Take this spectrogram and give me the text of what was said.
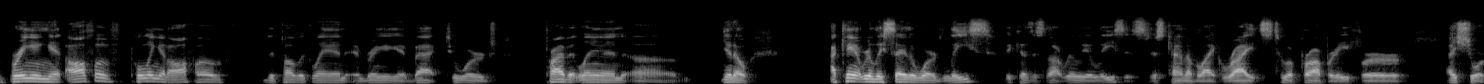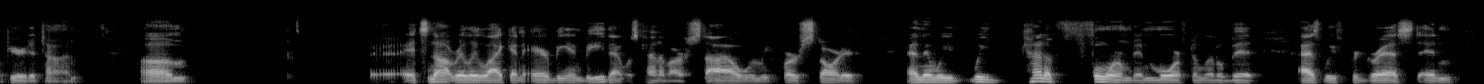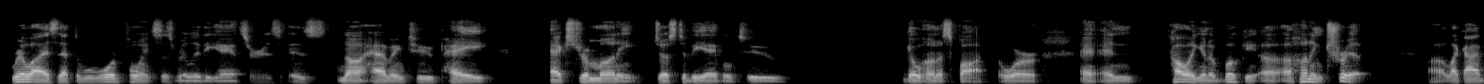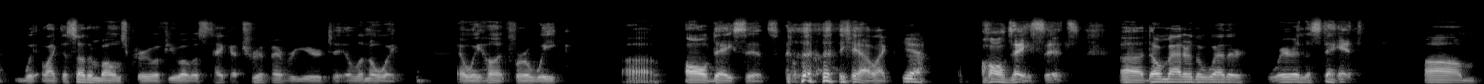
bringing it off of pulling it off of the public land and bringing it back towards private land. Uh, you know, I can't really say the word lease because it's not really a lease. It's just kind of like rights to a property for a short period of time. Um, it's not really like an Airbnb. That was kind of our style when we first started, and then we we kind of formed and morphed a little bit as we've progressed. And realized that the reward points is really the answer is is not having to pay extra money just to be able to go hunt a spot or and, and calling in a booking a, a hunting trip uh, like I like the Southern Bonez crew. A few of us take a trip every year to Illinois, and we hunt for a week, uh, all day sits. yeah, like yeah, all day sits. Uh, don't matter the weather. We're in the stand Um,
